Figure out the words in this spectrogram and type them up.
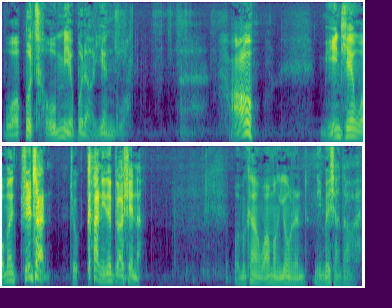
我不愁灭不了燕国。啊，好，明天我们决战，就看你的表现了。我们看王猛用人，你没想到啊，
